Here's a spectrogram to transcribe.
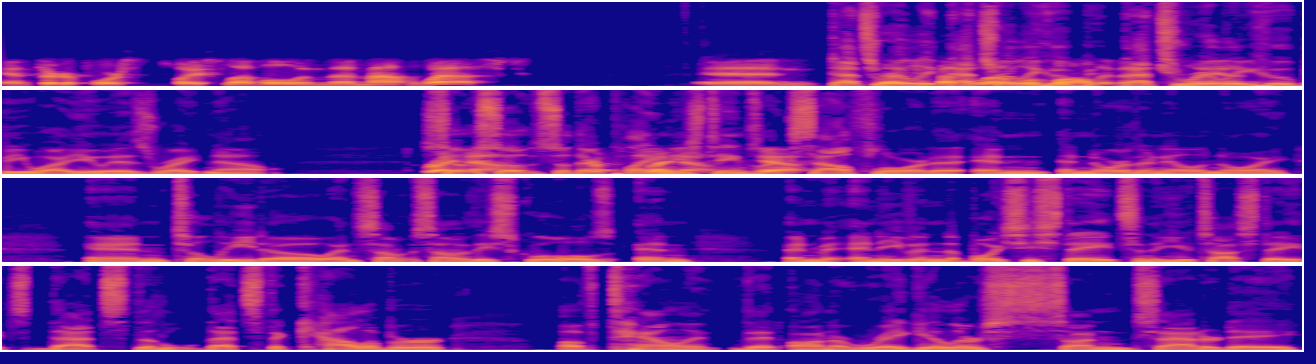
and third or fourth place level in the Mountain West. And That's really that's, really who that's really who BYU is right now. Right so, now. so so they're playing right these now, teams yeah. like South Florida and and Northern Illinois and Toledo and some some of these schools and and and even the Boise states and the Utah states. That's the that's the caliber of talent that on a regular Sun Saturday,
